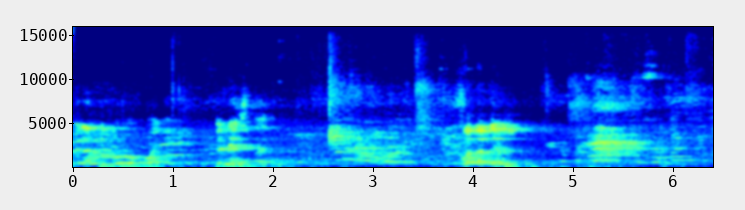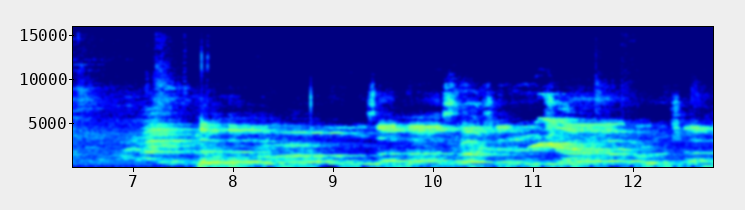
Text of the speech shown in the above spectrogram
ವಿನಂತಿ ಪೂರ್ವಕವಾಗಿ ವಿನಯಿಸ್ತಾ ಇದ್ದೀನಿ ಮೊದಲನೇ सहस्रशीर्ष पुरुषः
